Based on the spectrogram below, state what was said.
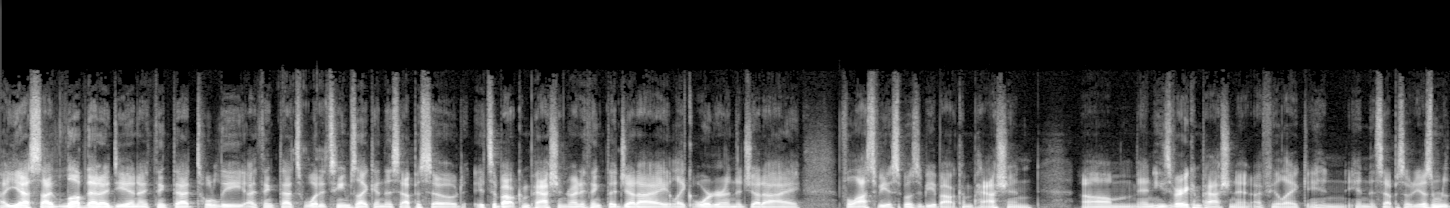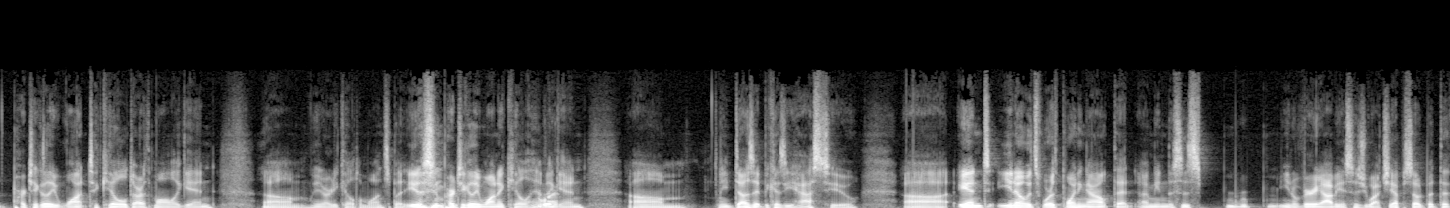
Uh, yes, I love that idea, and I think that totally. I think that's what it seems like in this episode. It's about compassion, right? I think the Jedi like order and the Jedi philosophy is supposed to be about compassion, um, and he's very compassionate. I feel like in in this episode, he doesn't particularly want to kill Darth Maul again. Um, he already killed him once, but he doesn't particularly want to kill him Right. again. Um, he does it because he has to, uh, and you know it's worth pointing out that I mean this is you know very obvious as you watch the episode, but the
